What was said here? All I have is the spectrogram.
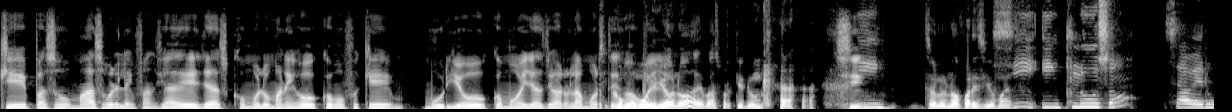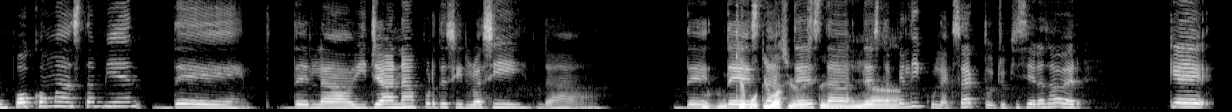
qué pasó más sobre la infancia de ellas, cómo lo manejó, cómo fue que murió, cómo ellas llevaron la muerte Sí, de su cómo abuelo. murió, ¿no? Además, porque nunca, Sí, solo no apareció más. Sí, incluso saber un poco más también de, de la villana, por decirlo así, la de, de qué esta, de esta, de esta película, exacto. Yo quisiera saber qué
